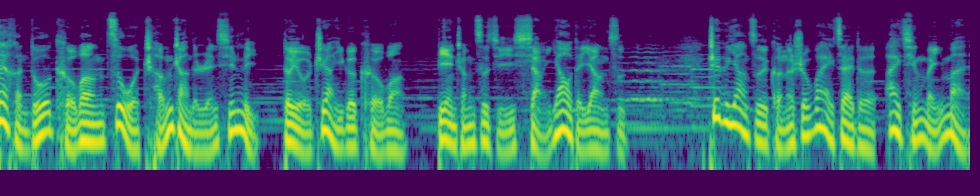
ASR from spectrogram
在很多渴望自我成长的人心里，都有这样一个渴望：变成自己想要的样子。这个样子可能是外在的爱情美满、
